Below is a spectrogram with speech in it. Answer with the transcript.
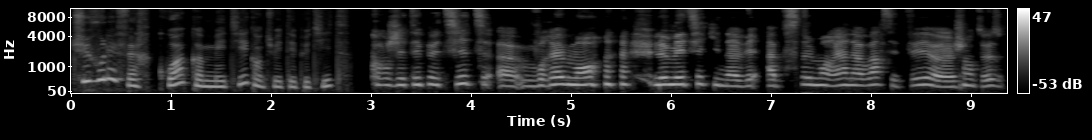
tu voulais faire quoi comme métier quand tu étais petite? Quand j'étais petite, euh, vraiment, le métier qui n'avait absolument rien à voir, c'était euh, chanteuse.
